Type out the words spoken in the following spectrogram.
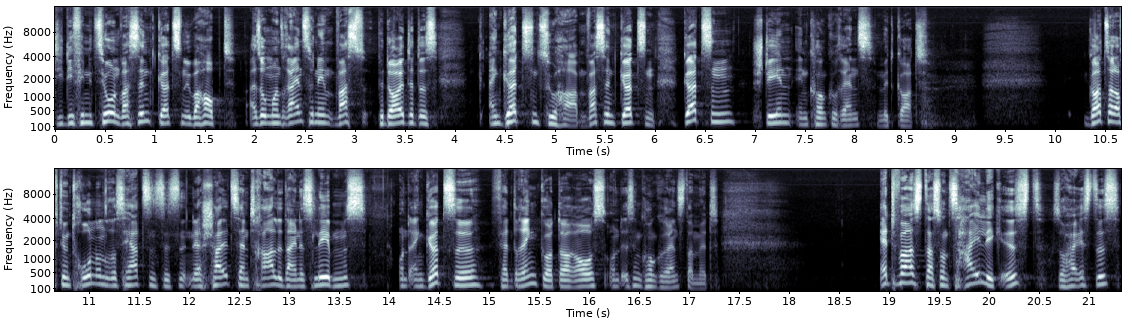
die Definition, was sind Götzen überhaupt? Also um uns reinzunehmen, was bedeutet es, ein Götzen zu haben? Was sind Götzen? Götzen stehen in Konkurrenz mit Gott. Gott soll auf dem Thron unseres Herzens sitzen, in der Schaltzentrale deines Lebens und ein Götze verdrängt Gott daraus und ist in Konkurrenz damit. Etwas, das uns heilig ist, so heißt es,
